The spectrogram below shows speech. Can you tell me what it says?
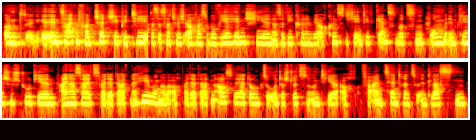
Und in Zeiten von ChatGPT, das ist natürlich auch was, wo wir hinschielen. Also wie können wir auch künstliche Intelligenz nutzen, um in klinischen Studien einerseits bei der Datenerhebung, aber auch bei der Datenauswertung zu unterstützen und hier auch vor allem Zentren zu entlasten.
